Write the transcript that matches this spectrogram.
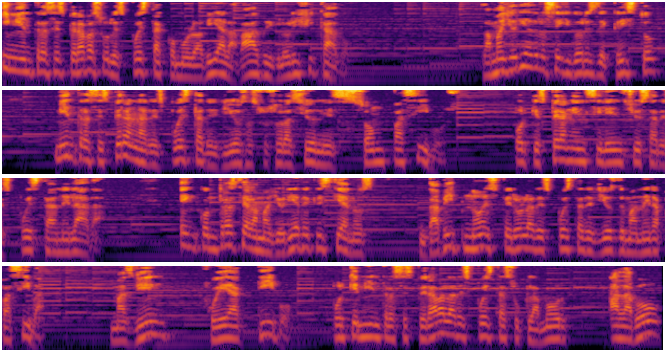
y mientras esperaba su respuesta como lo había alabado y glorificado. La mayoría de los seguidores de Cristo, mientras esperan la respuesta de Dios a sus oraciones, son pasivos, porque esperan en silencio esa respuesta anhelada. En contraste a la mayoría de cristianos David no esperó la respuesta de Dios de manera pasiva, más bien fue activo, porque mientras esperaba la respuesta a su clamor, alabó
